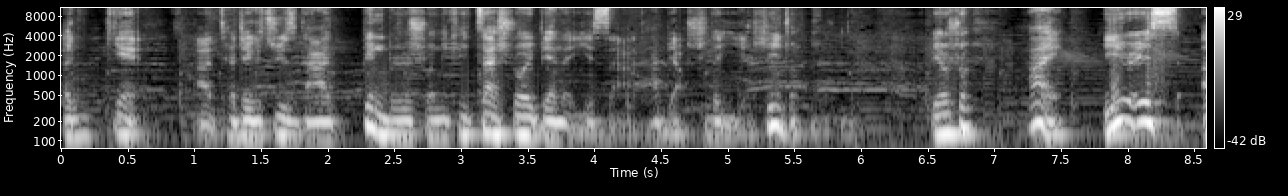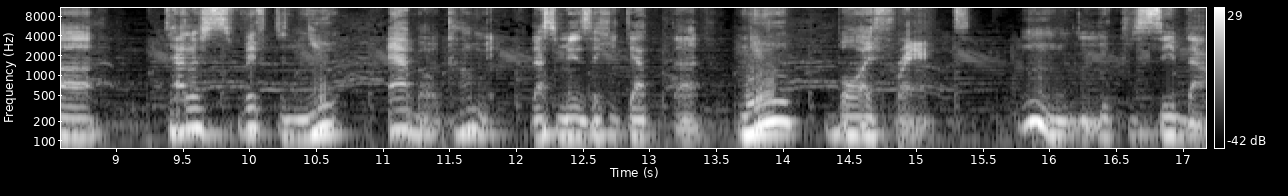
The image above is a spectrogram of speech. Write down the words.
again 啊，它这个句子大家并不是说你可以再说一遍的意思啊，它表示的也是一种同意。比如说，Hi, here is a Taylor Swift new album coming. That means he get a new boyfriend. 嗯，You could see that.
